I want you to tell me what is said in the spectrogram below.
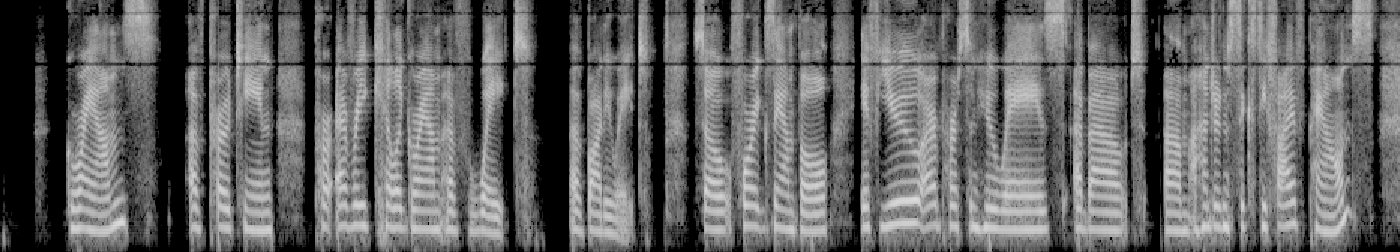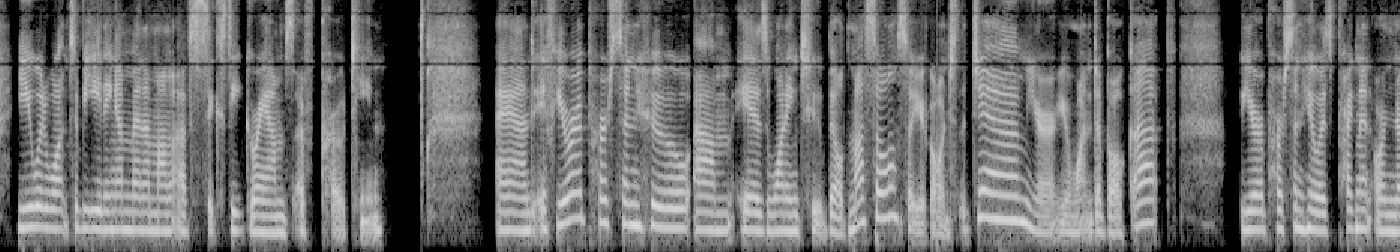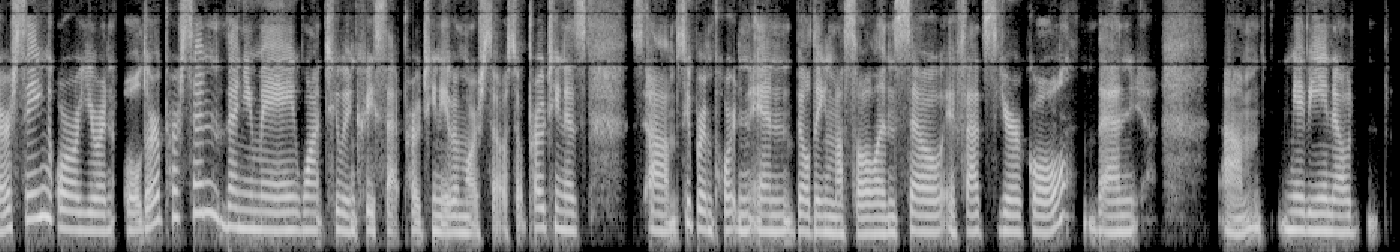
grams of protein per every kilogram of weight of body weight. So, for example, if you are a person who weighs about um, 165 pounds, you would want to be eating a minimum of 60 grams of protein. And if you're a person who um, is wanting to build muscle, so you're going to the gym, you're you're wanting to bulk up, you're a person who is pregnant or nursing, or you're an older person, then you may want to increase that protein even more so. So, protein is um, super important in building muscle. And so, if that's your goal, then um, maybe, you know,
